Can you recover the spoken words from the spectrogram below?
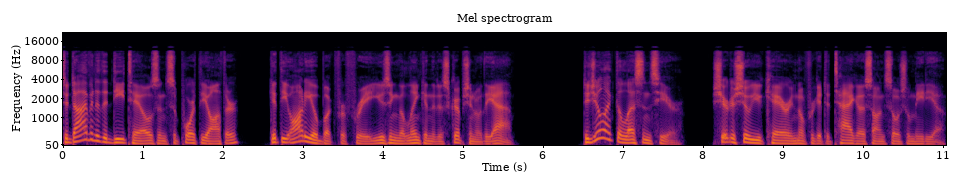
To dive into the details and support the author, get the audiobook for free using the link in the description of the app. Did you like the lessons here? Share to show you care and don't forget to tag us on social media.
